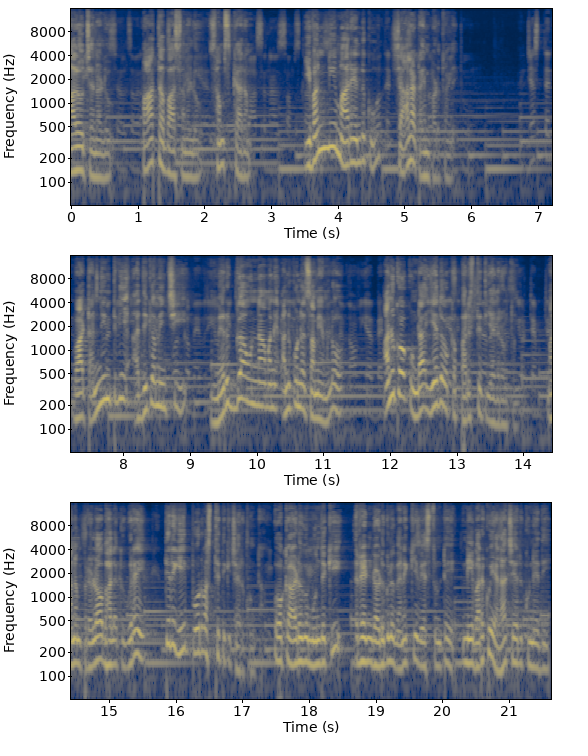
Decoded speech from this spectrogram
ఆలోచనలు పాత వాసనలు సంస్కారం ఇవన్నీ మారేందుకు చాలా టైం పడుతుంది. వాటన్నింటినీ అధిగమించి మెరుగ్గా ఉన్నామని అనుకున్న సమయంలో అనుకోకుండా ఏదో ఒక పరిస్థితి ఎదురవుతుంది. మనం ప్రలోభాలకు గురై తిరిగి పూర్వస్థితికి చేరుకుంటాం. ఒక అడుగు ముందుకి రెండు అడుగులు వెనక్కి వేస్తుంటే నీ వరకు ఎలా చేరుకునేది?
